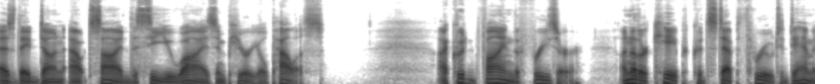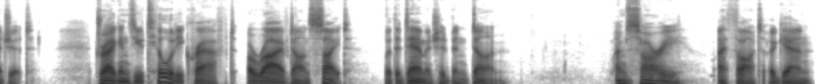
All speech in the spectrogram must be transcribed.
as they'd done outside the CUI's Imperial Palace. I couldn't find the freezer. Another cape could step through to damage it. Dragon's utility craft arrived on site, but the damage had been done. I'm sorry, I thought again.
